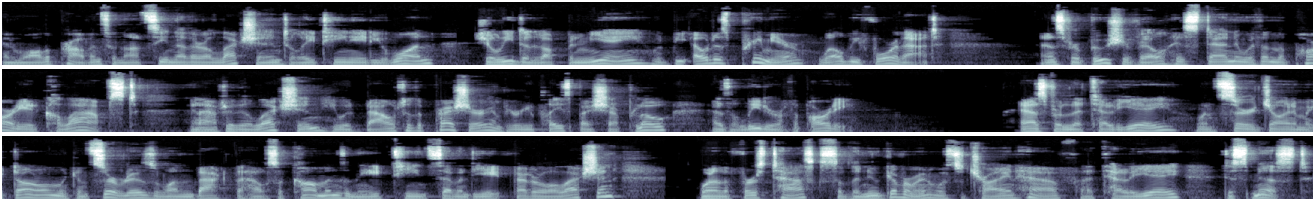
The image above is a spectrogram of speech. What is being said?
and while the province would not see another election until 1881, Joly de Lotbiniere would be out as premier well before that. As for Boucherville, his standing within the party had collapsed, and after the election, he would bow to the pressure and be replaced by Chapleau as the leader of the party. As for Letellier, when Sir John A. Macdonald and the Conservatives won back the House of Commons in the 1878 federal election, one of the first tasks of the new government was to try and have Letellier dismissed.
